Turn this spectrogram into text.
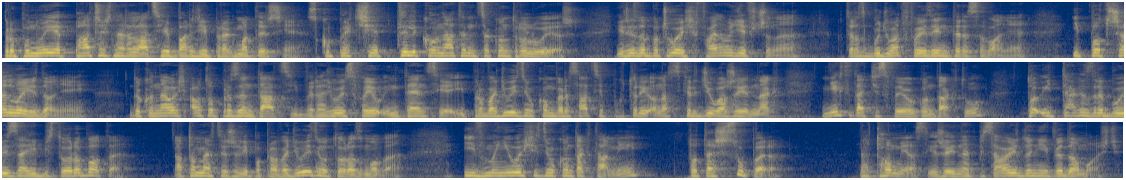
Proponuję patrzeć na relacje bardziej pragmatycznie, skupiać się tylko na tym, co kontrolujesz. Jeżeli zobaczyłeś fajną dziewczynę, która zbudziła Twoje zainteresowanie i podszedłeś do niej, dokonałeś autoprezentacji, wyraziłeś swoją intencję i prowadziłeś z nią konwersację, po której ona stwierdziła, że jednak nie chce dać Ci swojego kontaktu, to i tak zrobiłeś zajebistą robotę. Natomiast jeżeli poprowadziłeś z nią tą rozmowę i wymieniłeś się z nią kontaktami, to też super. Natomiast jeżeli napisałeś do niej wiadomość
